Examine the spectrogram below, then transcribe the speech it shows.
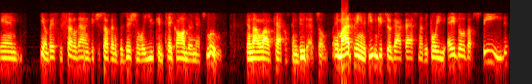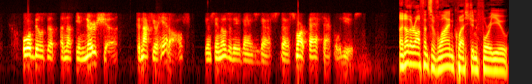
and, you know, basically settle down and get yourself in a position where you can take on their next move. and not a lot of tackles can do that. So, in my opinion, if you can get to a guy fast enough before he a builds up speed or builds up enough inertia to knock your head off, you know what I'm saying? Those are the advantages that a, that a smart pass tackle would use. Another offensive line question for you.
